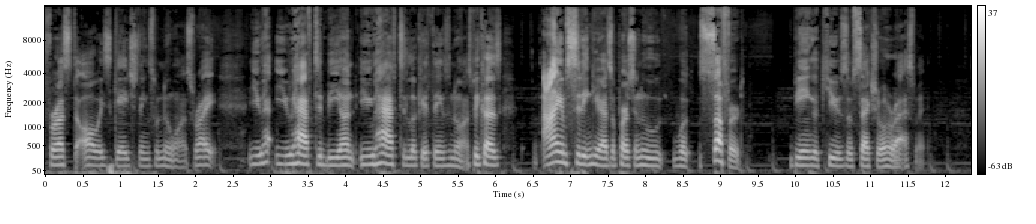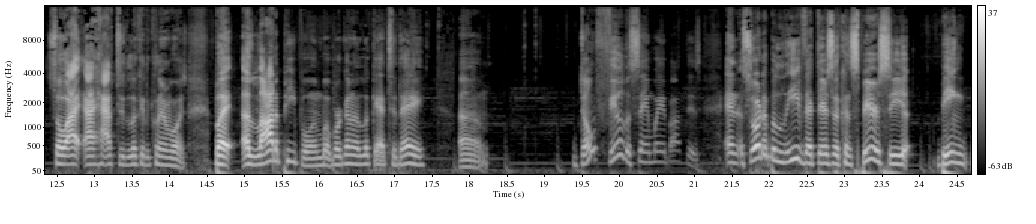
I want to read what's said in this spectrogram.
for us to always gauge things with nuance, right? You ha- you have to be un- you have to look at things nuance because I am sitting here as a person who w- suffered being accused of sexual harassment. So I, I have to look at the clear voice. But a lot of people, and what we're going to look at today, um, don't feel the same way about this and sort of believe that there's a conspiracy being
